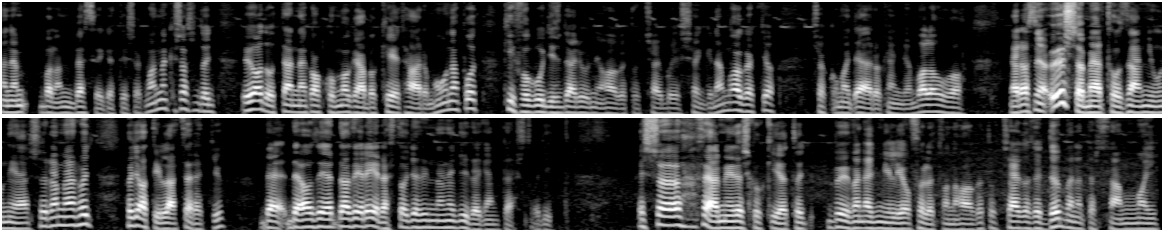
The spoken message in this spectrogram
hanem valami beszélgetések vannak, és azt mondta, hogy ő adott ennek akkor magába két-három hónapot, ki fog úgyis derülni a hallgatottságba, és senki nem hallgatja, és akkor majd elrak engem valahova. Mert azt mondja, ő sem mert hozzám nyúlni elsőre, mert hogy, hogy Attilát szeretjük, de, de, azért, de azért érezte, hogy ez innen egy idegen test, vagy itt. És uh, felméréskor kijött, hogy bőven egy millió fölött van a hallgatottság, az egy döbbenetes szám a mai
